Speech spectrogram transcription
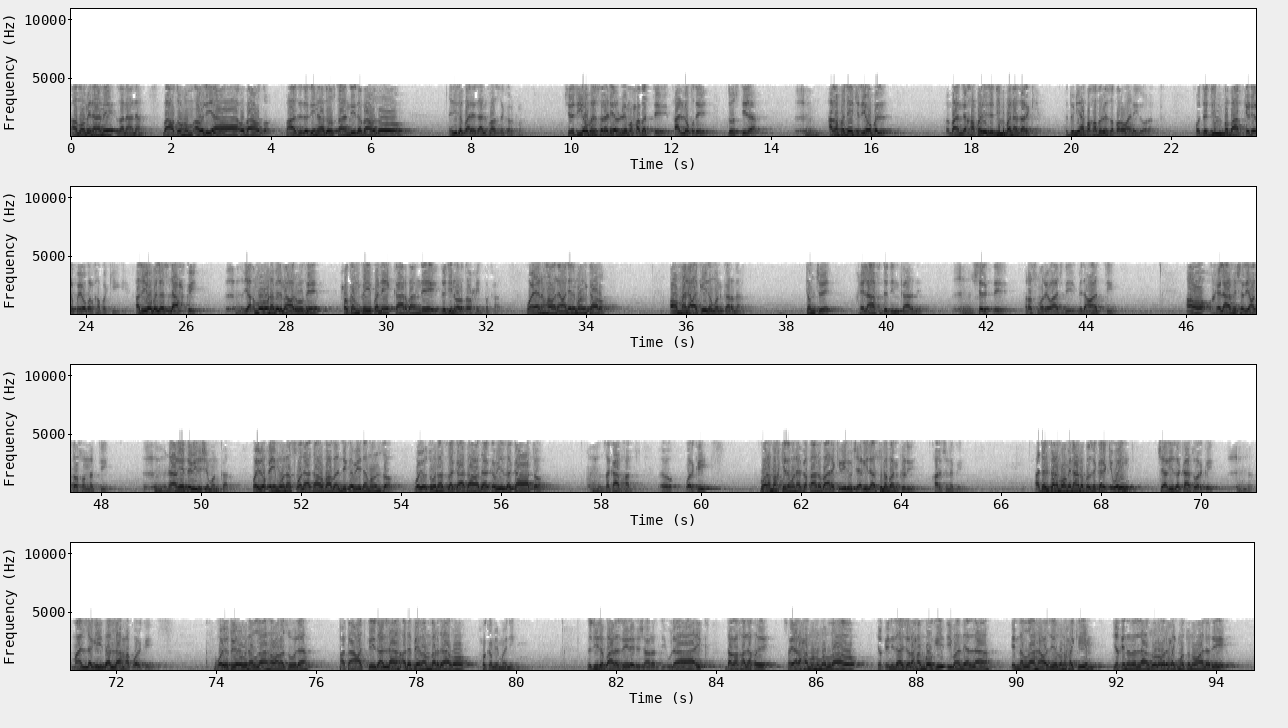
او مؤمنان زنانا بعضهم اولیاء بعض بعض د دینه دوستان دي د بعضو دې لپاره د الفاظ ذکر کړو چې دیو بل سره ډېر لوی محبت ته تعلق دی دوستی دا هغه په دې چې دیو بل باندې خبرې د دین په نظر کې دنیا په خبره زبروانه دوره او د دین په باب کې ډېر په یو بل خپه کیږي ا دیو بل اصلاح کوي یامرون بالمعروف حکم کوي په نیک کار باندې د دین او توحید په کار وینهون عن المنکر او منع کوي د منکر نه کم چې خلاف د دین کار دی شرک دی رسم و رواج دی بدعات دی او خلاف شریعت او سنت دی ناغه تویل شي منکر ويقيمون الصلاه او پابند کوي د منځ ويؤتون الزکات او دا کوي زکات زکات خرج ورکی ګوره مخکې د منافقانو باره کې ویلو چې هغه لاسونه بند کړي خرج نه کوي عدل تر مؤمنانو په ذکر کې وای چې هغه زکات ورکړي مال لګي د الله حق ورکړي ويطيعون الله ورسوله اطاعت کوي د الله د پیغمبر داغو حکم یې مانی د دې لپاره زیره بشارت دی اولائک دغه خلق سيرحمهم الله یقینا دا جرحم بو کی دی باندې الله ان الله عزیز حکیم یقینا الله زور حکمت والده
